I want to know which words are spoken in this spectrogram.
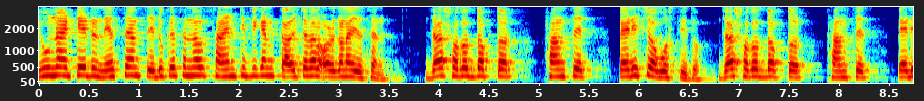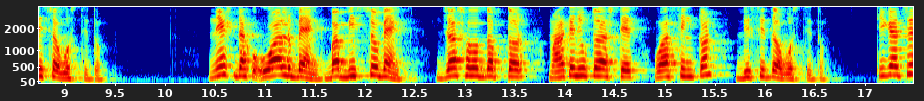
united nations educational scientific and cultural organisation যার সদর দপ্তর ফ্রান্সের প্যারিসে অবস্থিত। যার সদর দপ্তর ফ্রান্সের প্যারিসে অবস্থিত। নেক্সট দেখো ওয়ার্ল্ড ব্যাংক বা বিশ্ব ব্যাংক যার সদর দপ্তর মার্কিন যুক্তরাষ্ট্রের ওয়াশিংটন ডিসিতে অবস্থিত। ঠিক আছে?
